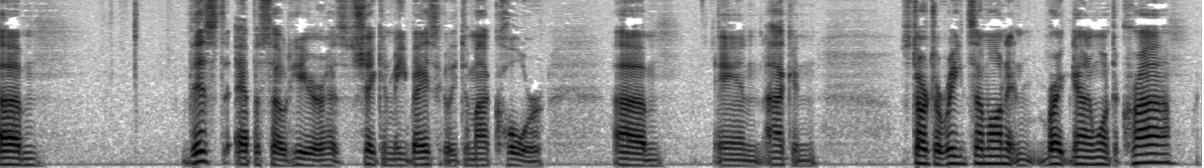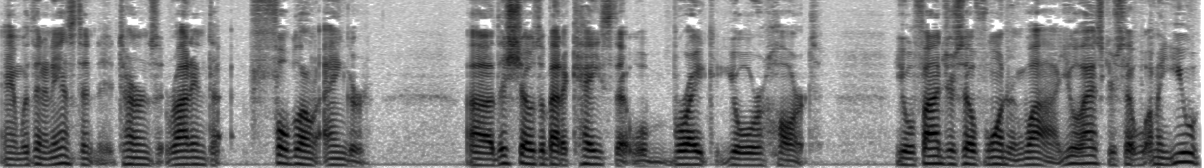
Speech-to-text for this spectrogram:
Um, this episode here has shaken me basically to my core. Um, and I can start to read some on it and break down and want to cry. And within an instant, it turns right into full blown anger. Uh, this show's about a case that will break your heart you'll find yourself wondering why. You'll ask yourself, I mean, you,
